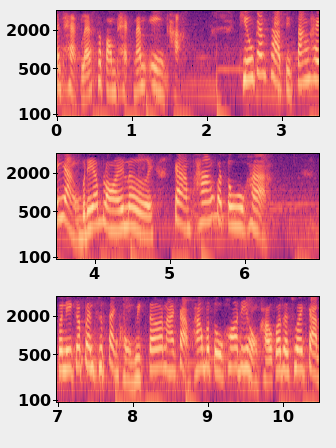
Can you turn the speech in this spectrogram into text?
y t a g และ Storm Tag นั่นเองค่ะ คิ้วกันสาดติดตั้งให้อย่างเรียบร้อยเลยกาบข้างประตูค่ะ ตัวนี้ก็เป็นชุดแต่งของวิกเตอร์นะกาบข้างประตูข้อดีของเขาก็จะช่วยกัน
